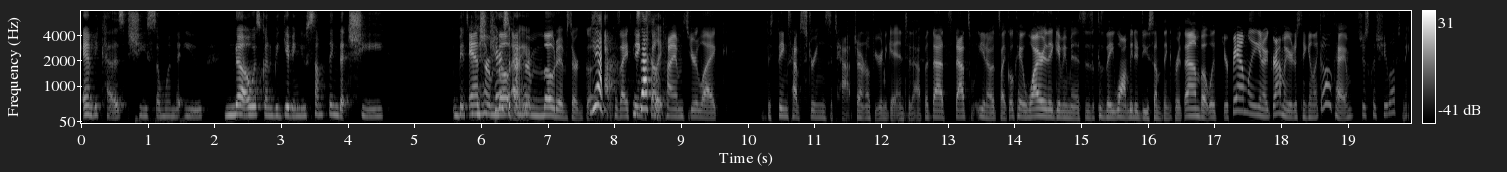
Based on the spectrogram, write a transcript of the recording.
and because she's someone that you know is going to be giving you something that she and her, mo- and her motives are good. Yeah, because I think exactly. sometimes you're like, the things have strings attached. I don't know if you're going to get into that, but that's that's you know, it's like okay, why are they giving me this? Is it because they want me to do something for them? But with your family, you know, grandma, you're just thinking like, oh, okay, just because she loves me.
